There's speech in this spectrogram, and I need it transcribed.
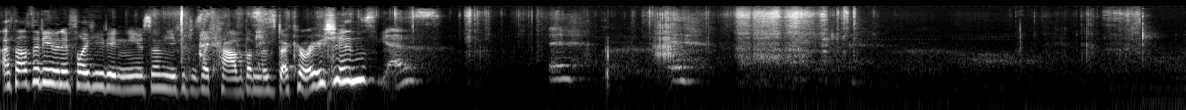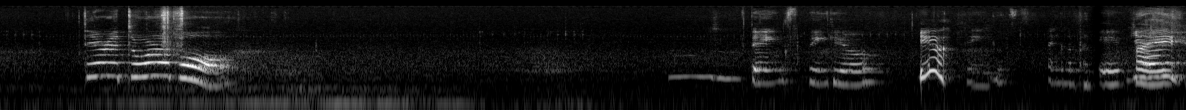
I thought that even if like you didn't use them, you could just like have them as decorations. Yes. Eh, eh. They're adorable. Mm, Thanks. Thank you. Yeah. Thanks. I'm gonna put. it. Yay!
